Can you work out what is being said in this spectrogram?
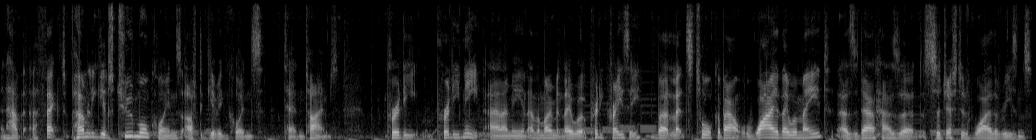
and have effect permanently gives two more coins after giving coins 10 times. Pretty pretty neat. And I mean, at the moment they were pretty crazy. But let's talk about why they were made, as Dan has uh, suggested. Why the reasons.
